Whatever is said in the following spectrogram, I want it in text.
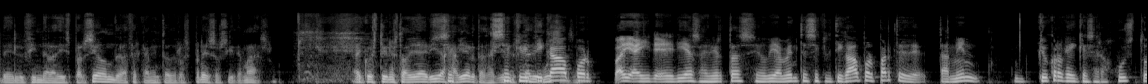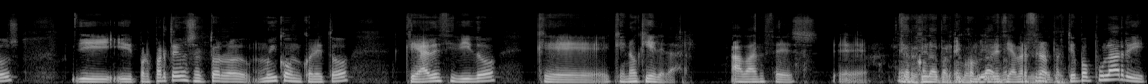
del fin de la dispersión, del acercamiento de los presos y demás. ¿no? Hay cuestiones todavía heridas se, abiertas. Aquí se en criticaba muchas, por hay, hay heridas abiertas, obviamente se criticaba por parte de también. Yo creo que hay que ser justos y, y por parte de un sector muy concreto que ha decidido que, que no quiere dar avances eh, se refiere al Partido Popular. ¿no? Me refiero al Partido Popular y,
